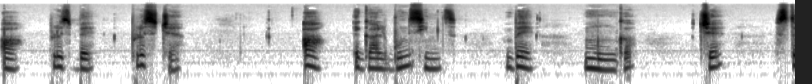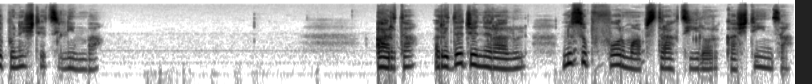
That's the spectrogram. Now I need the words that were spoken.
A plus B plus C. A egal bun simț, B muncă, C stăpânește-ți limba. Arta redă generalul nu sub forma abstracțiilor ca știința,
